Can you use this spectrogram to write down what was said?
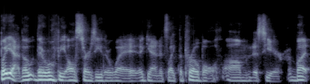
but yeah, though there will be all stars either way. Again, it's like the Pro Bowl um this year. But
